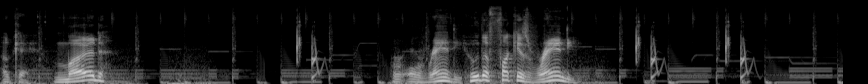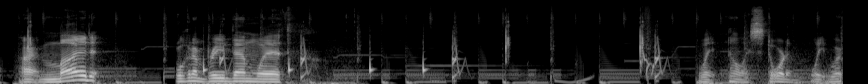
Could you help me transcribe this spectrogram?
Okay, Mud. Or, or Randy. Who the fuck is Randy? Alright, Mud. We're gonna breed them with... Wait, no, I stored him. Wait, where...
